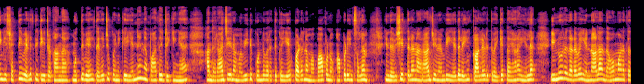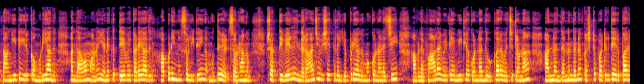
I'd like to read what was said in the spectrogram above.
இங்கே சக்தி வேலு திட்டிகிட்டு இருக்காங்க. முத்துவேல் திகச்சு பண்ணிக்க என்னென்ன பார்த்துட்டு இருக்கீங்க? அந்த ராஜியை நம்ம வீட்டுக்கு கொண்டு வரதுக்கு ஏற்பாடை நம்ம பார்க்கணும் அப்படின்னு சொல்ல இந்த விஷயத்தில் நான் ராஜியை நம்பி எதுலையும் கால் எடுத்து வைக்க தயாராக இல்லை. இன்னொரு தடவை என்னால் அந்த அவமானத்தை தாங்கிட்டு இருக்க முடியாது. அந்த அவமானம் எனக்கு தேவை கிடையாது அப்படின்னு சொல்லிட்டு எங்கள் முத்துவேல் சொல்கிறாங்க சக்திவேல் இந்த ராஜி விஷயத்தில் எப்படியாவது மூக்கம் நினச்சி அவளை பாலா வேட்டியாக வீட்டில் கொண்டாந்து உட்கார வச்சுட்டோன்னா அண்ணன் தினம் தினம் கஷ்டப்பட்டுக்கிட்டே இருப்பார்.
